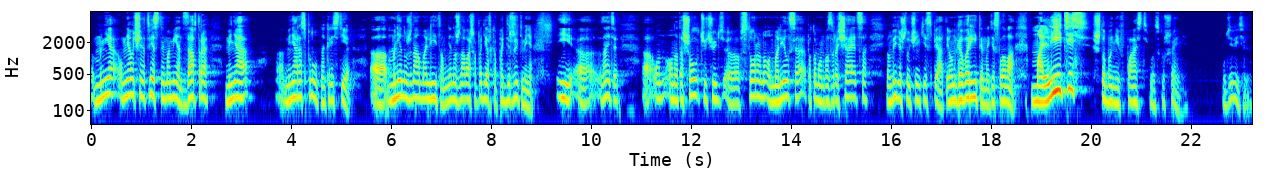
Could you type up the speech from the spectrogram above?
Мне, у меня очень ответственный момент. Завтра меня, меня распнут на кресте. Мне нужна молитва, мне нужна ваша поддержка, поддержите меня. И, знаете, а, он, он отошел чуть-чуть э, в сторону, он молился, потом он возвращается, и он видит, что ученики спят, и он говорит им эти слова, молитесь, чтобы не впасть в искушение. Удивительно.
